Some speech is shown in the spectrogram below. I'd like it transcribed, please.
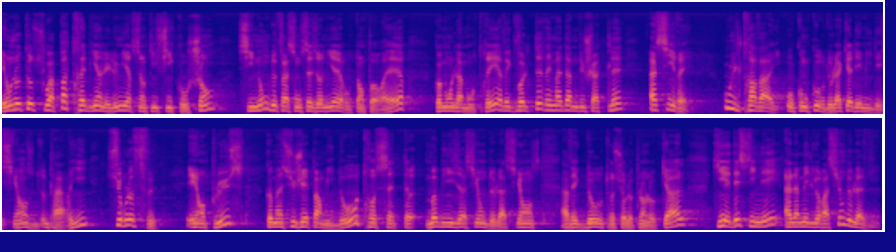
et on ne conçoit pas très bien les lumières scientifiques au champ, sinon de façon saisonnière ou temporaire, comme on l'a montré avec Voltaire et Madame du Châtelet à Cirey, où ils travaillent au concours de l'Académie des sciences de Paris sur le feu. Et en plus, comme un sujet parmi d'autres, cette mobilisation de la science avec d'autres sur le plan local, qui est destinée à l'amélioration de la vie.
